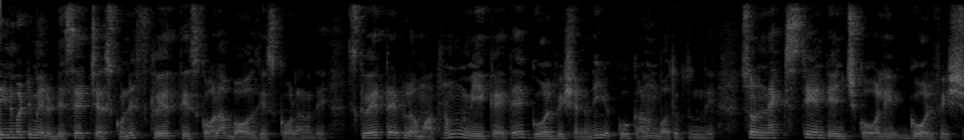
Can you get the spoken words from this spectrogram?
దీన్ని బట్టి మీరు డిసైడ్ చేసుకోండి స్క్వేర్ తీసుకోవాలా బౌల్ తీసుకోవాలన్నది. స్క్వేర్ టైప్లో మాత్రం మీకైతే గోల్డ్ ఫిష్ అనేది ఎక్కువ కాలం బతుకుతుంది. సో నెక్స్ట్ ఏంటి ఎంచుకోవాలి? గోల్డ్ ఫిష్.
